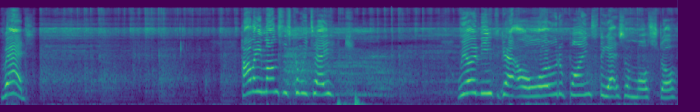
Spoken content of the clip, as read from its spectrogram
Red. How many monsters can we take? We only need to get a load of points to get some more stuff.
